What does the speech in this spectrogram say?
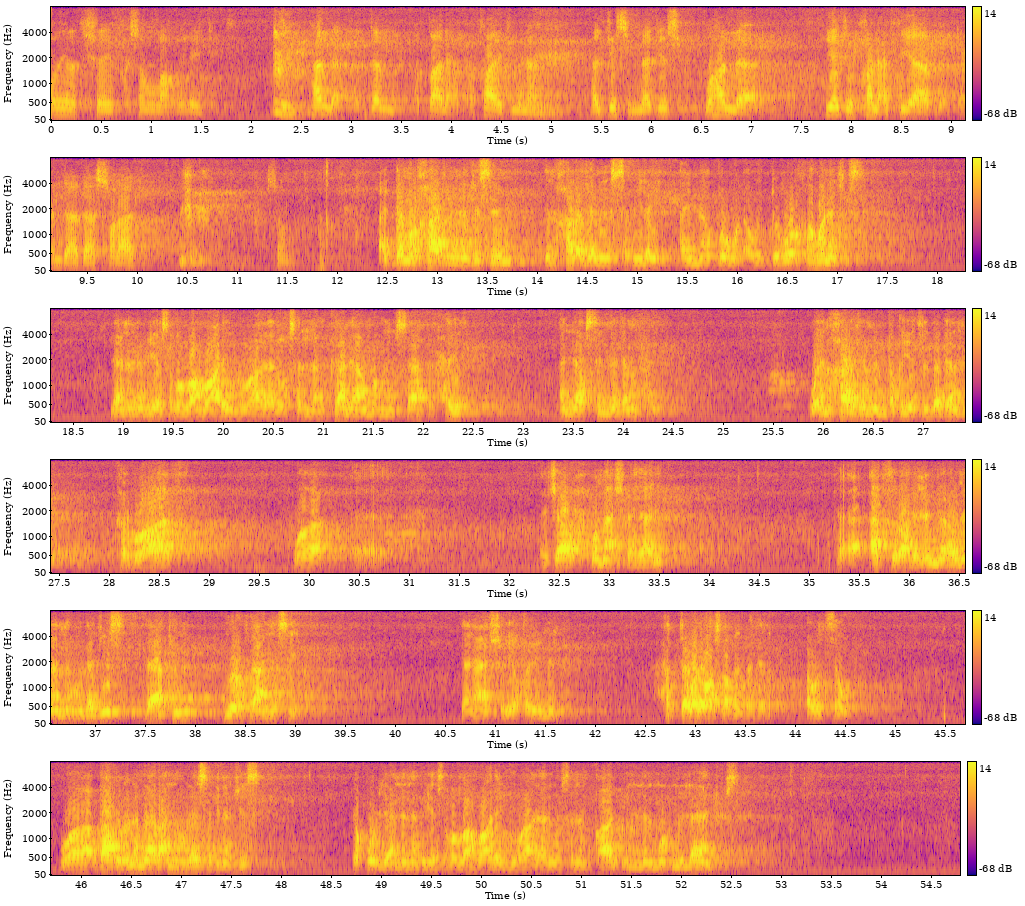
فضيلة الشيخ أحسن الله إليك. هل الدم الطالع الخارج من الجسم نجس؟ وهل يجب خلع الثياب عند أداء الصلاة؟ الدم الخارج من الجسم إن خرج من السبيلين أي من القبل أو الدبر فهو نجس. لأن النبي صلى الله عليه وعلى آله وسلم كان يأمر النساء في الحيض أن يغسلن دم الحيض. وإن خرج من بقية البدن كالرعاف والجرح وما أشبه ذلك أكثر أهل العلم يرون أنه نجس لكن يعفى عن يسيره يعني عن الشيء قليل منه حتى ولو أصاب البدن أو الثوب. وبعض العلماء يرى أنه ليس بنجس يقول لأن النبي صلى الله عليه وعلى آله وسلم قال إن المؤمن لا ينجس.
